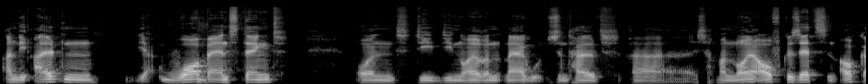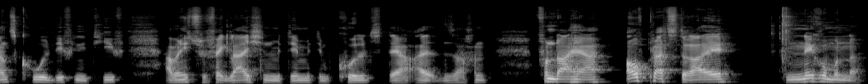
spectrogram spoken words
an die alten ja, Warbands denkt. Und die, die neueren, naja gut, sind halt, äh, ich sag mal, neu aufgesetzt, sind auch ganz cool, definitiv, aber nicht zu vergleichen mit dem, mit dem Kult der alten Sachen. Von daher auf Platz drei Necromunda.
